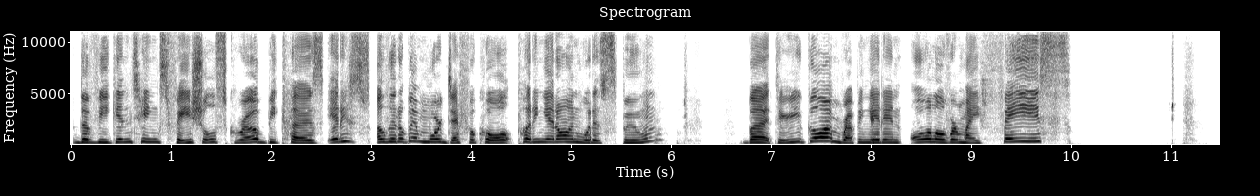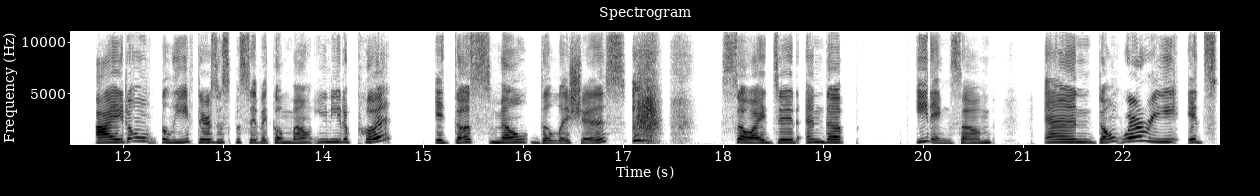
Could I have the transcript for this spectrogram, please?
the Vegan Tingz facial scrub because it is a little bit more difficult putting it on with a spoon. But there you go, I'm rubbing it in all over my face. I don't believe there's a specific amount you need to put. It does smell delicious. so I did end up eating some. And don't worry, it's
